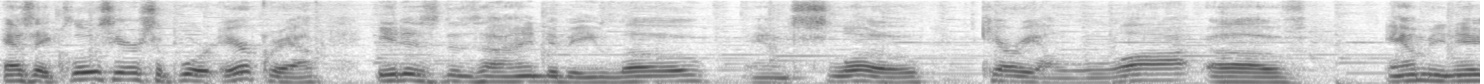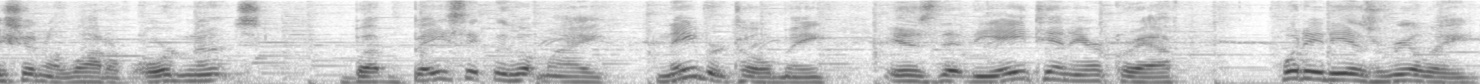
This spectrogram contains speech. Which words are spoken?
as a close air support aircraft, it is designed to be low and slow, carry a lot of ammunition, a lot of ordnance. But basically, what my neighbor told me is that the A 10 aircraft, what it is really,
